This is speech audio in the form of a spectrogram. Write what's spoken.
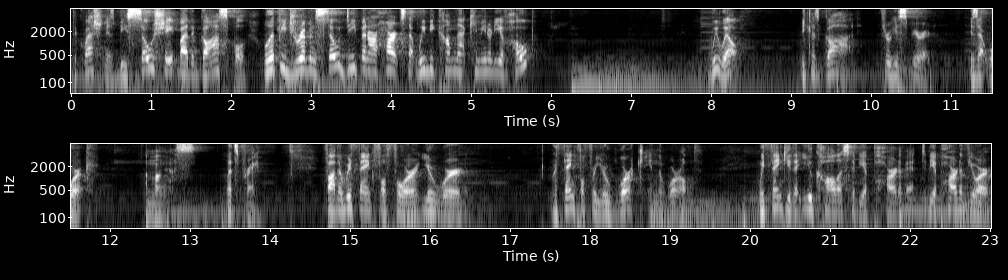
the question is, be so shaped by the gospel? Will it be driven so deep in our hearts that we become that community of hope? We will, because God, through his Spirit, is at work among us. Let's pray. Father, we're thankful for your word. We're thankful for your work in the world. We thank you that you call us to be a part of it, to be a part of your,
